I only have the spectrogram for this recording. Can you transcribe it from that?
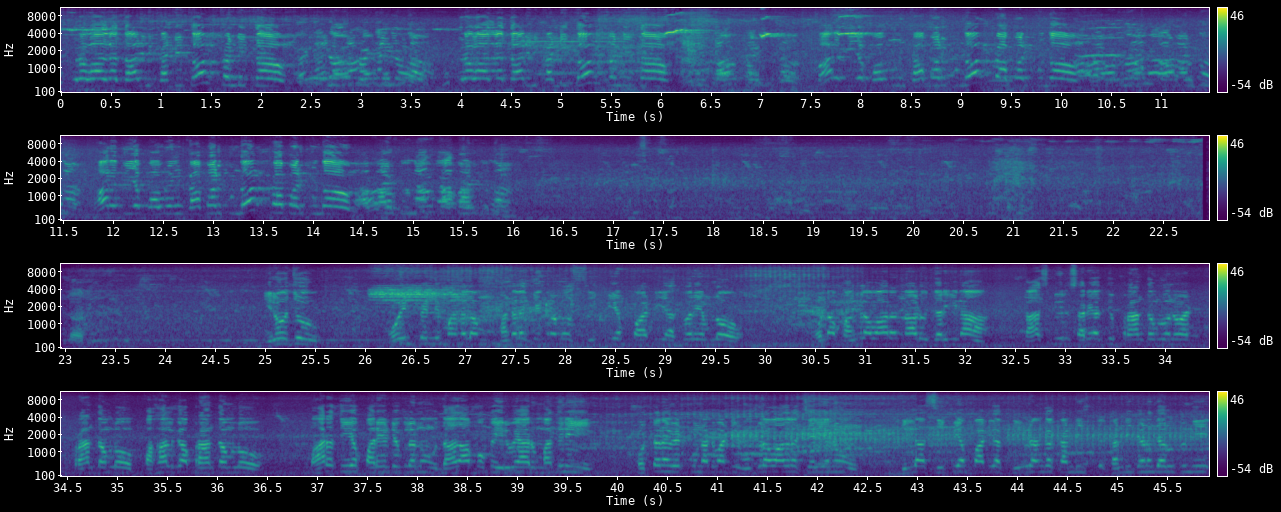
ఉగ్రవాదుల దాడిని ఖండిస్తాం ఖండిస్తాం ఉగ్రవాదుల దాడిని ఖండిస్తాం ఖండిస్తాం భారతీయ పౌరులను కాపాడుకుందాం కాపాడుకుందాం. భారతీయ పౌరులను కాపాడుకుందాం కాపాడుకుందాం. ఈరోజు బోయిన్పల్లి మండలం మండల కేంద్రంలో సిపిఎం పార్టీ ఆధ్వర్యంలో ఉన్న మంగళవారం నాడు జరిగిన కాశ్మీర్ సరిహద్దు ప్రాంతంలో ప్రాంతంలో పహల్గా ప్రాంతంలో భారతీయ పర్యాటకులను దాదాపు ఒక ఇరవై ఆరు మందిని కొట్టన పెట్టుకున్నటువంటి ఉగ్రవాదుల చర్యను జిల్లా సిపిఎం పార్టీగా తీవ్రంగా ఖండి ఖండించడం జరుగుతుంది.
